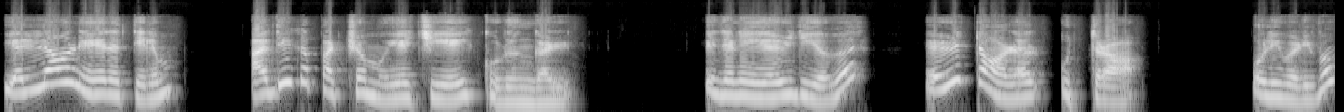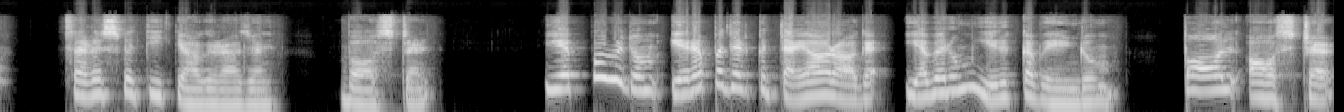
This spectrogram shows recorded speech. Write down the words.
எல்லா நேரத்திலும் அதிகபட்ச முயற்சியை கொடுங்கள். இதனை எழுதியவர் எழுத்தாளர் உத்ரா. ஒளிவடிவம் சரஸ்வதி தியாகராஜன் பாஸ்டன். எப்பொழுதும் இறப்பதற்கு தயாராக எவரும் இருக்க வேண்டும். Paul Auster.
